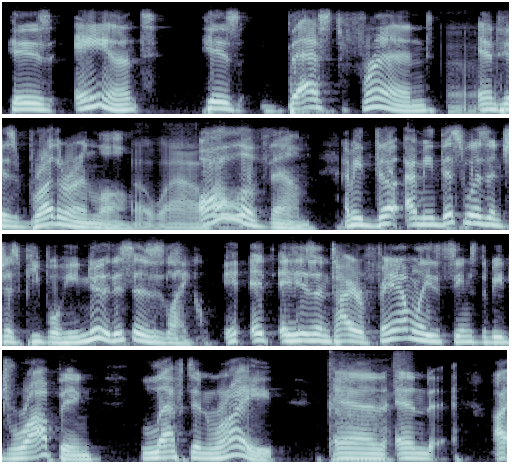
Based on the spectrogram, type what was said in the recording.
his aunt, his best friend, uh, and his brother in law. Oh, wow. All of them. I mean, the, I mean, this wasn't just people he knew. This is like it, it, his entire family seems to be dropping left and right and and I,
